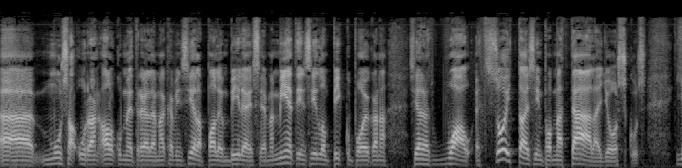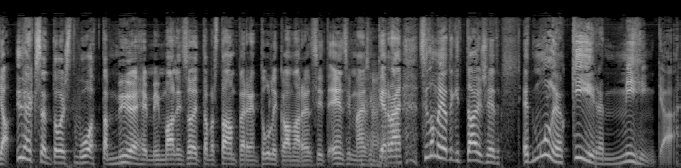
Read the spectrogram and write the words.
ää, musauran alkumetreillä ja mä kävin siellä paljon bileissä ja mä mietin silloin pikkupoikana siellä, että wow, että soittaisinpa mä täällä joskus. Ja 19 vuotta myöhemmin mä olin soittamassa Tampereen tulikamarilla sitten ensimmäisen kerran. Silloin mä jotenkin tajusin, että, että mulla ei ole kiire mihinkään.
